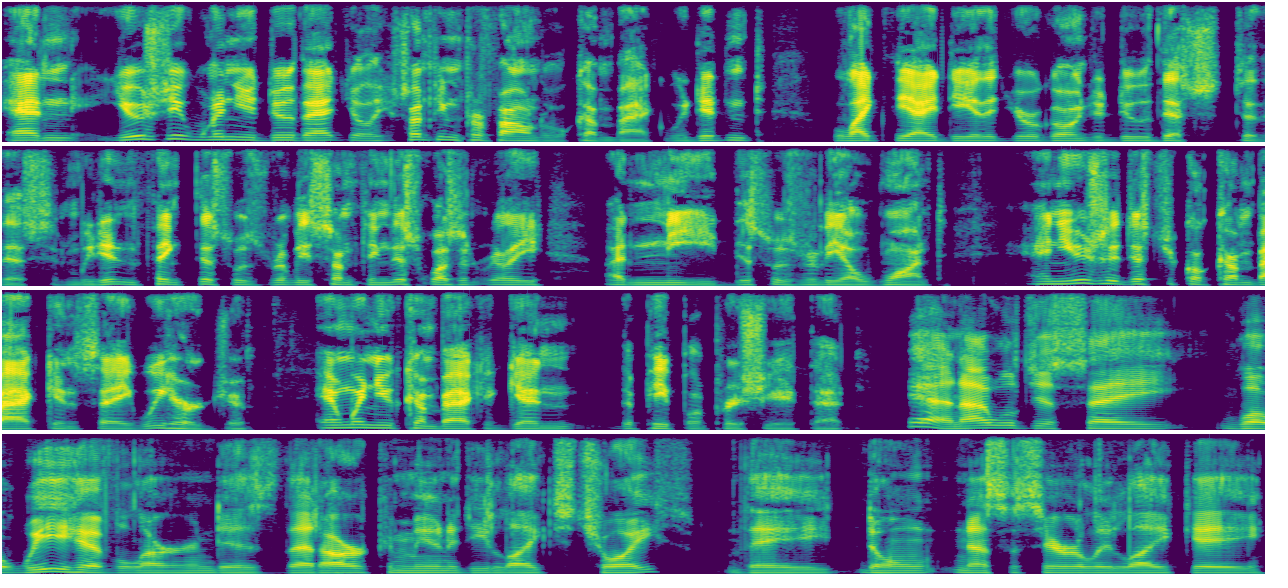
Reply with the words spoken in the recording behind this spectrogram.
And usually when you do that, you'll something profound will come back. We didn't like the idea that you were going to do this to this, and we didn't think this was really something. This wasn't really a need. This was really a want. And usually, district will come back and say, "We heard you." And when you come back again, the people appreciate that. Yeah, and I will just say what we have learned is that our community likes choice. They don't necessarily like a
